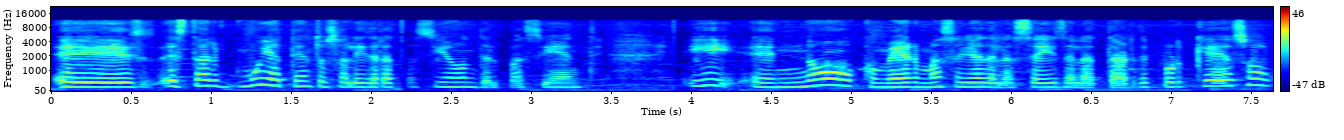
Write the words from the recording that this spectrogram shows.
estar muy atentos a la hidratación del paciente y eh, no comer más allá de las 6 de la tarde, porque eso,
